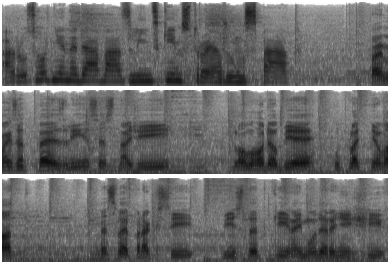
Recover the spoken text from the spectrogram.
a rozhodně nedává zlínským strojařům spát. Timac ZP Zlín se snaží dlouhodobě uplatňovat ve své praxi výsledky nejmodernějších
